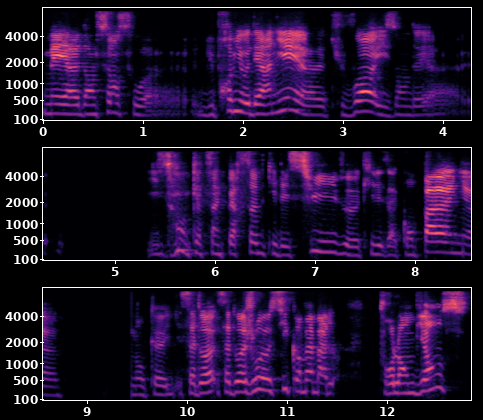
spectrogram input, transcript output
Mais dans le sens où, du premier au dernier, tu vois, ils ont des. ils ont 4-5 personnes qui les suivent, qui les accompagnent. Donc euh, ça, doit, ça doit jouer aussi quand même pour l'ambiance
